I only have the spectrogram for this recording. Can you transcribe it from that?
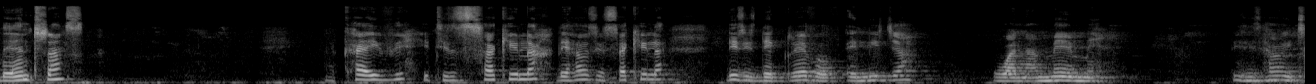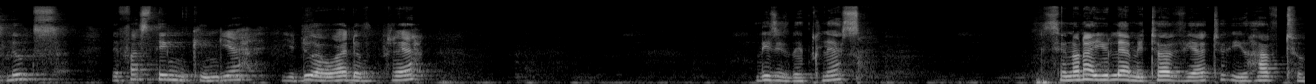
the entrance. Nakaa it is circular. The house is circular. This is the grave of Elijah Wanameme. This is how it looks. The first thing ukiingia, you do a word of prayer. This is the place. Si unaona yule ametoa viatu, you have to.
